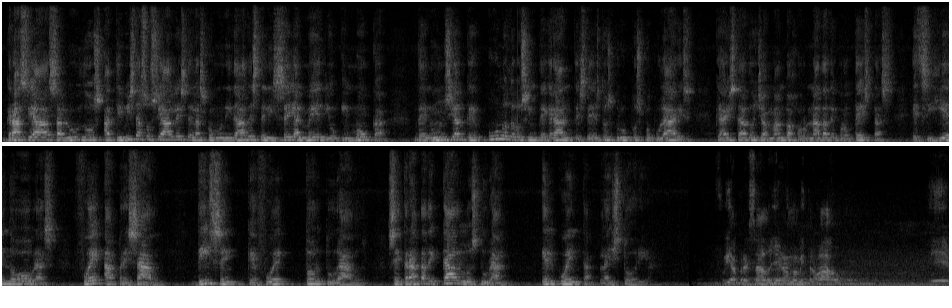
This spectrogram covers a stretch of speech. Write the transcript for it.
Gracias, saludos. Activistas sociales de las comunidades de Licey al Medio y Moca denuncian que uno de los integrantes de estos grupos populares que ha estado llamando a jornada de protestas exigiendo obras fue apresado. Dicen que fue torturado. Se trata de Carlos Durán. Él cuenta la historia. Fui apresado llegando a mi trabajo. Eh,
